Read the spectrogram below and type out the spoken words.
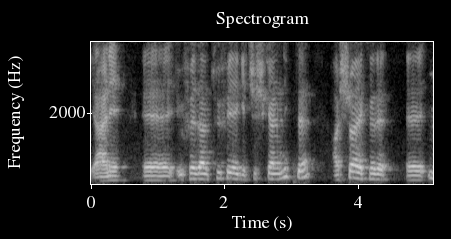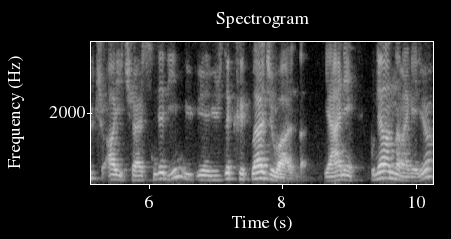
Yani e, üfeden tüfeğe geçişkenlik de aşağı yukarı 3 e, ay içerisinde diyeyim yüzde kırklar civarında. Yani bu ne anlama geliyor?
